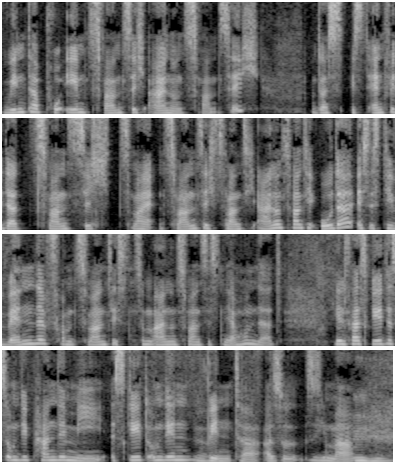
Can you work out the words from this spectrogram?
Winterpoem 2021. Und das ist entweder 2020, 2021 oder es ist die Wende vom 20. zum 21. Jahrhundert. Jedenfalls geht es um die Pandemie. Es geht um den Winter, also Sima. Mhm.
